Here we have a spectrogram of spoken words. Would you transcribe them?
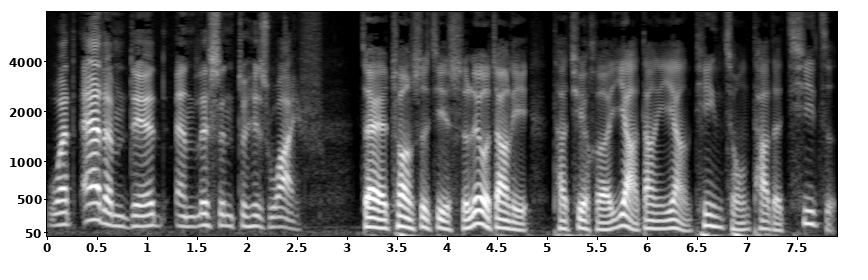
what Adam did and listened to his wife. 在创世纪十六章里，他却和亚当一样听从他的妻子。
